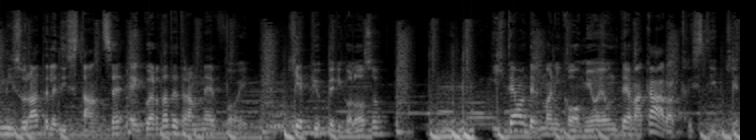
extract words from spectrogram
misurate le distanze e guardate tra me e voi. Chi è più pericoloso? Il tema del manicomio è un tema caro a Cristicchi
